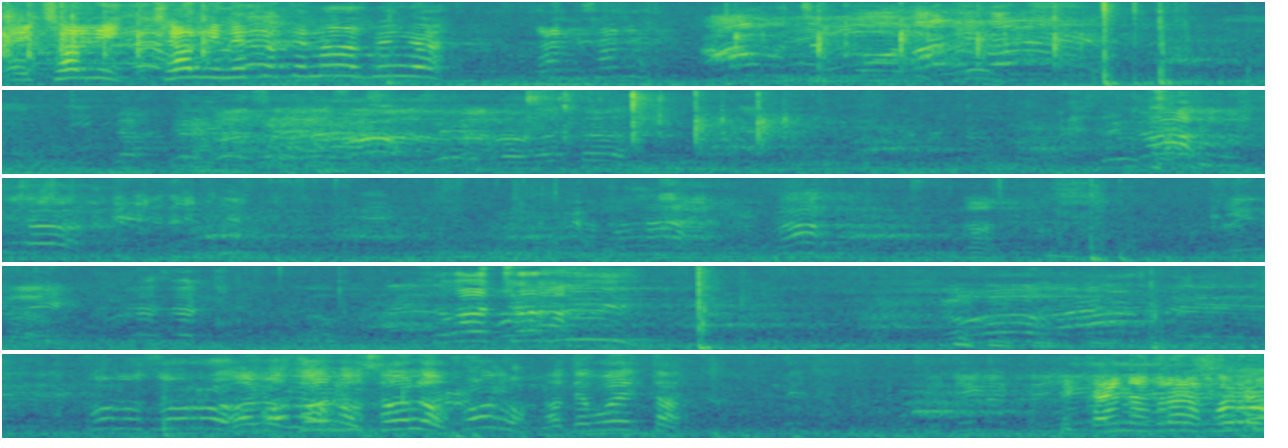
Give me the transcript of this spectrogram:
Hey, Charlie, Charlie, métete más, venga. Solo, solo, solo. Date vuelta. Te caen atrás, zorro.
